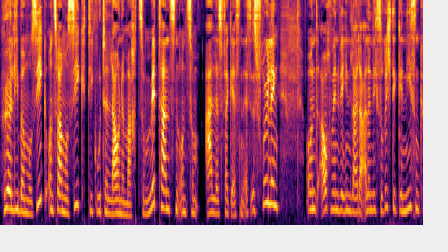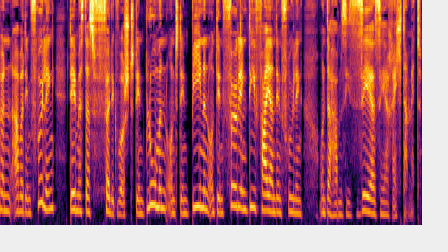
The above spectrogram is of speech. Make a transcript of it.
Hör lieber Musik. Und zwar Musik, die gute Laune macht. Zum Mittanzen und zum Alles vergessen. Es ist Frühling. Und auch wenn wir ihn leider alle nicht so richtig genießen können, aber dem Frühling, dem ist das völlig wurscht. Den Blumen und den Bienen und den Vögeln, die feiern den Frühling. Und da haben sie sehr, sehr recht damit.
